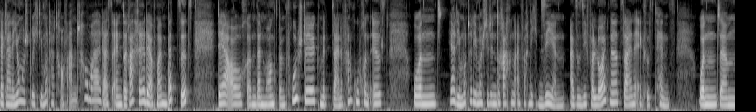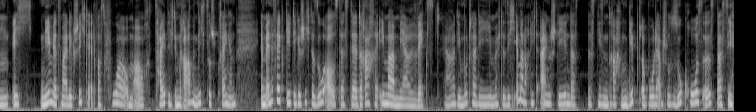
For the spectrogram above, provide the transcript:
der kleine Junge spricht die Mutter drauf an, schau mal, da ist ein Drache, der auf meinem Bett sitzt, der auch ähm, dann morgens beim Frühstück mit seinen Pfannkuchen isst und ja, die Mutter, die möchte den Drachen einfach nicht sehen. Also sie verleugnet seine Existenz. Und ähm, ich nehme jetzt mal die Geschichte etwas vor, um auch zeitlich den Rahmen nicht zu sprengen. Im Endeffekt geht die Geschichte so aus, dass der Drache immer mehr wächst. Ja, die Mutter, die möchte sich immer noch nicht eingestehen, dass es diesen Drachen gibt, obwohl er am Schluss so groß ist, dass sie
